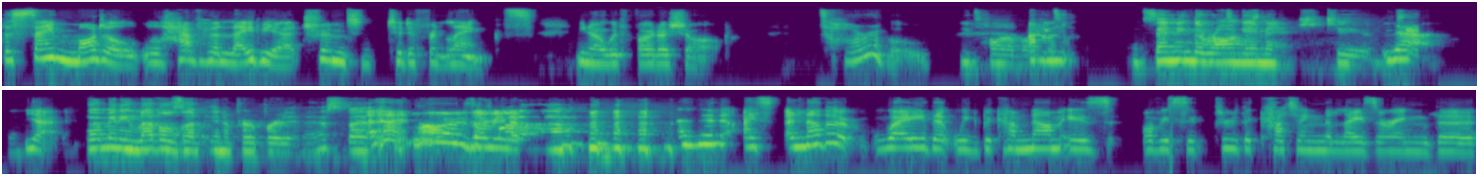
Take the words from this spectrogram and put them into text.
the same model will have her labia trimmed to different lengths you know with photoshop. It's horrible. It's horrible. Um, sending the wrong image too. Yeah yeah. So many levels of inappropriateness but so and then I, another way that we become numb is obviously through the cutting the lasering the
